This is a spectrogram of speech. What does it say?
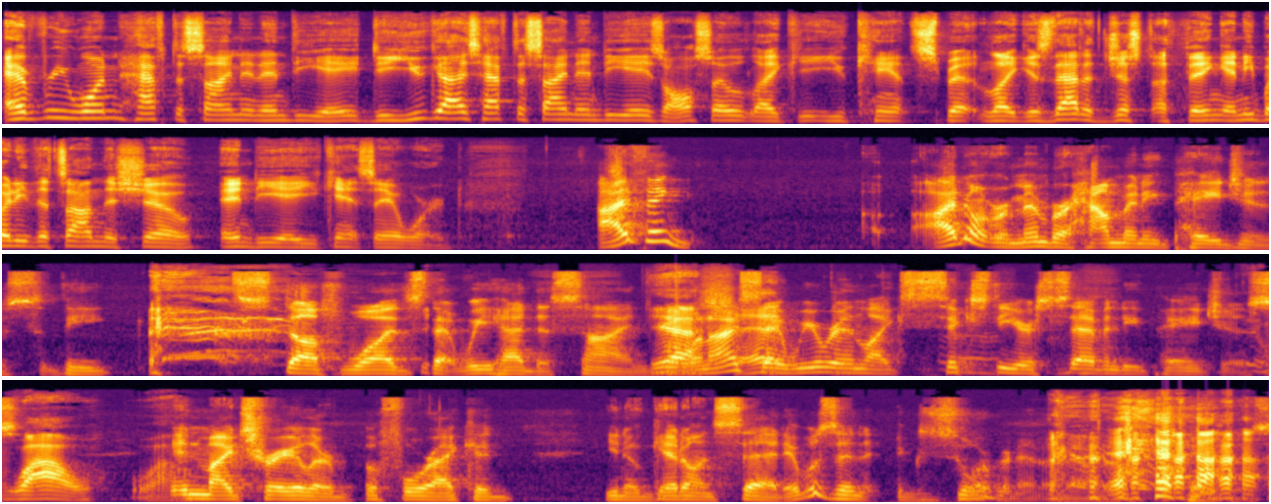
everyone have to sign an NDA? Do you guys have to sign NDAs also? Like you can't spit. Like is that a, just a thing? Anybody that's on this show, NDA, you can't say a word. i think i don't remember how many pages the stuff was that we had to sign Yeah, but when i say we were in like 60 or 70 pages Wow, wow. in my trailer before I could, you know, get on set. It was an exorbitant amount of pages.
